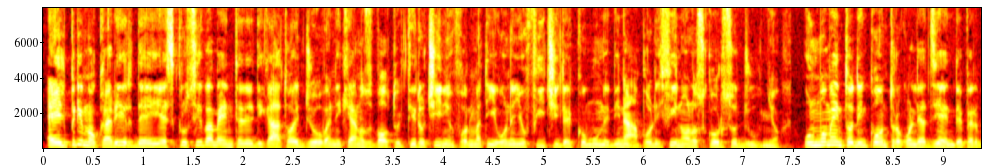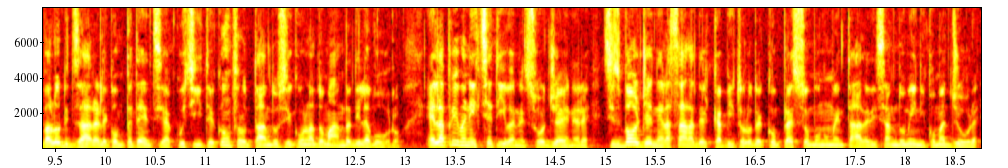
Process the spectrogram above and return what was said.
È il primo Career Day esclusivamente dedicato ai giovani che hanno svolto il tirocinio formativo negli uffici del Comune di Napoli fino allo scorso giugno. Un momento di incontro con le aziende per valorizzare le competenze acquisite confrontandosi con la domanda di lavoro. È la prima iniziativa nel suo genere. Si svolge nella sala del capitolo del complesso monumentale di San Domenico Maggiore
